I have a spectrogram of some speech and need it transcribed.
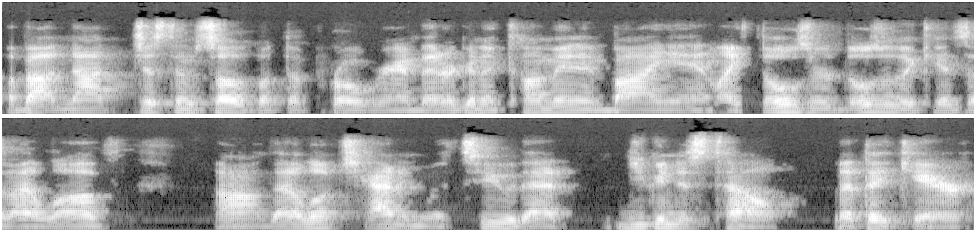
about not just themselves but the program that are going to come in and buy in. Like those are those are the kids that I love, uh, that I love chatting with too. That you can just tell that they care.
